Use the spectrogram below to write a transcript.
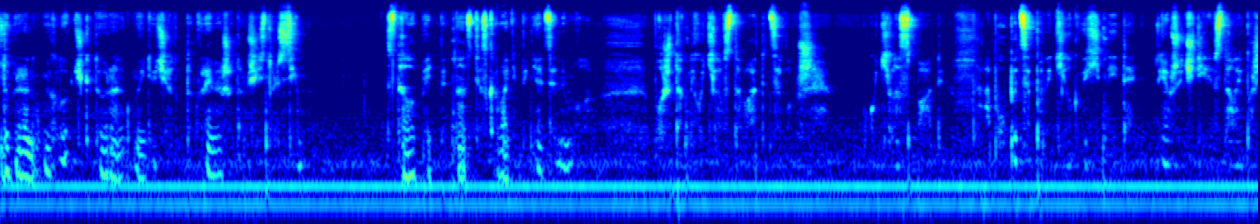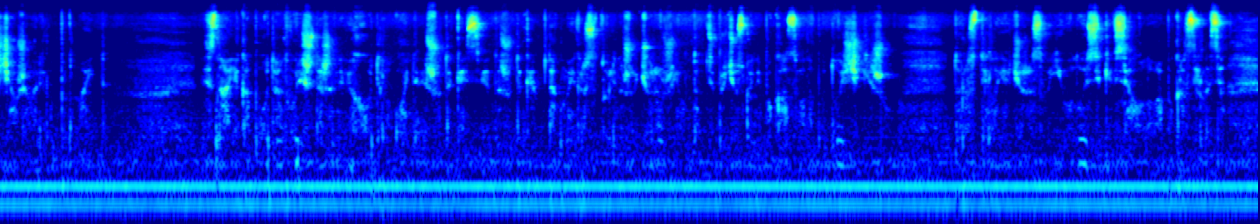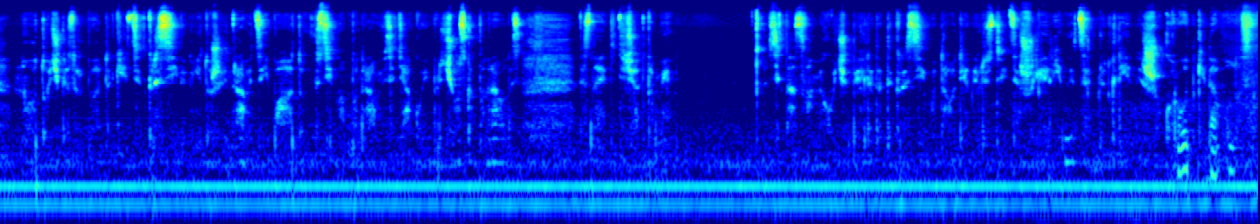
Добрий ранок, мої хлопчики, добрий ранок, мої дівчата. Так время, що там 6.07. Стало 5.15, я з кроваті піднятися не могла. Боже, так не хотіла вставати. Це взагалі. Хотіла спати. А це би це понеділок, вихідний день. То я вже 4 встала і борща вже варила, понімаєте? Не знаю, яка погода на дворі, ще навіть не виходила. Ой, диви, що таке світа, що таке. Так, мої красотулі, ну що вчора вже я вам так цю прическу і не показувала, бо дощик ішов. Доростила я вчора свої волосики, вся голова покрасилася. Ноготочки зробила такий цвіт красивий. Мені дуже він нравиться і багато. Всім вам понравився. Дякую. І прическа понравилась. Ви знаєте, дівчатка, ми завжди з вами хочемо виглядати красиво. Та от я дивлюсь, дивіться, що я рівний, це блюдлінний, що короткий, да, волоси.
